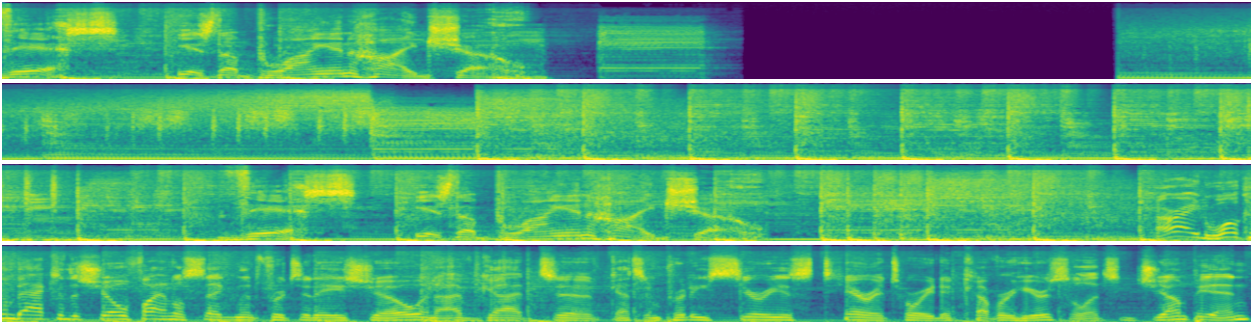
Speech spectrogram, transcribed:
This is The Bryan Hyde Show. This is The Bryan Hyde Show. All right, welcome back to the show. Final segment for today's show, and I've got uh, got some pretty serious territory to cover here, so let's jump in.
